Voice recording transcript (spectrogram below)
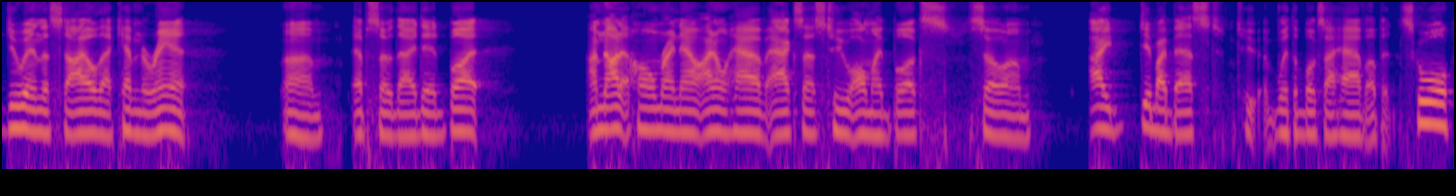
do it in the style that Kevin Durant um episode that I did, but I'm not at home right now. I don't have access to all my books. So um I did my best to with the books I have up at school.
